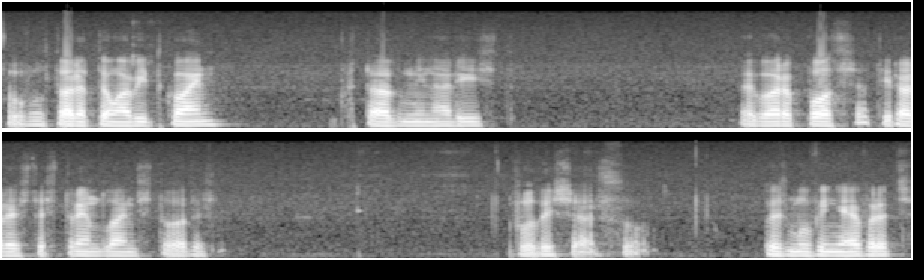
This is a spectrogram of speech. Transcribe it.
Vou voltar então à Bitcoin, que está a dominar isto. Agora posso já tirar estas trendlines todas. Vou deixar só as moving average,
